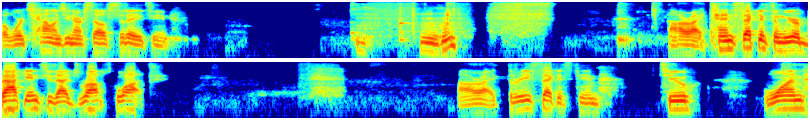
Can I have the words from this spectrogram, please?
but we're challenging ourselves today, team. Mm -hmm. All right, 10 seconds and we are back into that drop squat. All right, three seconds, team. Two, one,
